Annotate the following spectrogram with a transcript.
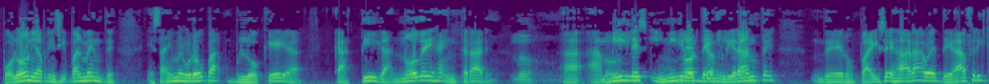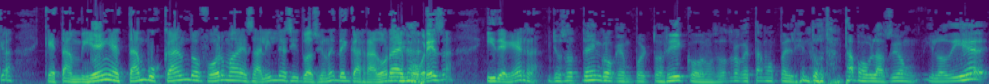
Polonia principalmente, esa misma Europa bloquea, castiga, no deja entrar Los- a, a los miles y miles de inmigrantes de los países árabes, de África, que también están buscando formas de salir de situaciones desgarradoras de Mira. pobreza y de guerra. Yo sostengo que en Puerto Rico, nosotros que estamos perdiendo tanta población, y lo dije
